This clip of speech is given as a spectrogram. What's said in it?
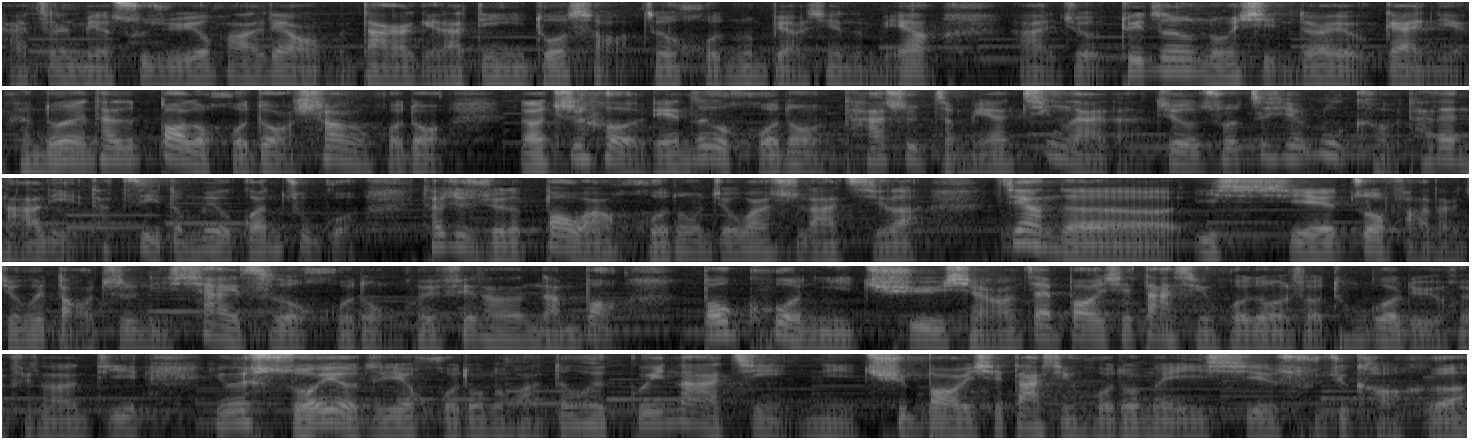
啊，这里面数据优化量我们大概给它定义多少，这个活动的表现怎么样啊？就对这种东西你都要有概念。很多人他是报了活动，上了活动，然后之后连这个活动他是怎么样进来的，就是说这些入口他在哪里，他自己都没有关注过，他就觉得报完活动就万事大吉了。这样的一些些做法呢，就会导致你下一次的活动会非常的难报，包括你去想要再报一些大型活动的时候，通过率会非常的低，因为所有这些活动的话都会归纳进你去报一些大型活动的一些数据考核。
